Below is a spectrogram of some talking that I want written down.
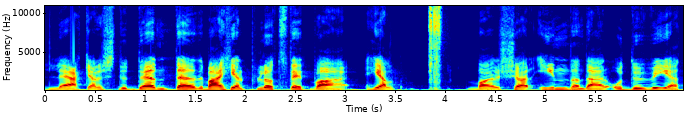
läkarstudenten bara helt plötsligt bara helt bara kör in den där och du vet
